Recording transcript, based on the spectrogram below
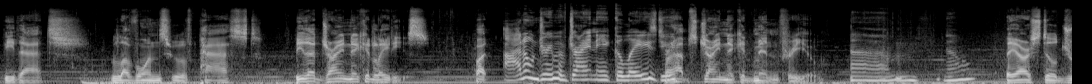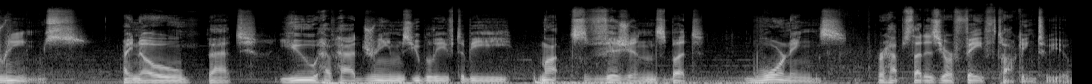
be that loved ones who have passed, be that giant naked ladies, but I don't dream of giant naked ladies, do you? perhaps giant naked men for you. Um, no. They are still dreams. I know that you have had dreams you believe to be not visions, but warnings. Perhaps that is your faith talking to you.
